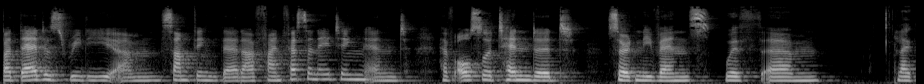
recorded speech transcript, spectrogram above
but that is really um, something that I find fascinating and have also attended certain events with, um, like,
